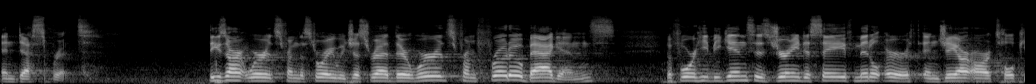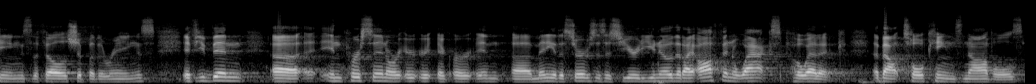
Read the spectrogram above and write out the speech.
and desperate. These aren't words from the story we just read, they're words from Frodo Baggins before he begins his journey to save Middle Earth in J.R.R. Tolkien's The Fellowship of the Rings. If you've been uh, in person or, or, or in uh, many of the services this year, you know that I often wax poetic about Tolkien's novels.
